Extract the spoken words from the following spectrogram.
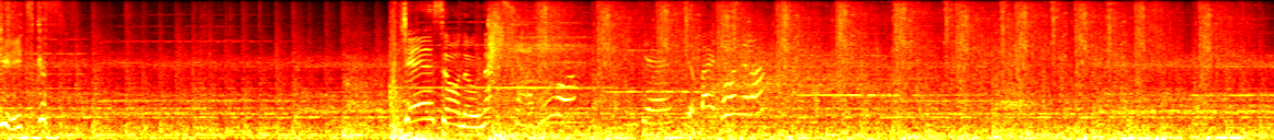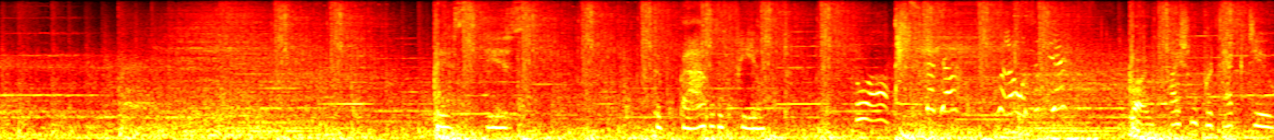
切り尽くすチェーンソーのうなぎ小苹果，今天也拜托你啦！ This is the battlefield. 哇，大家快来我身边！ I shall protect you.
